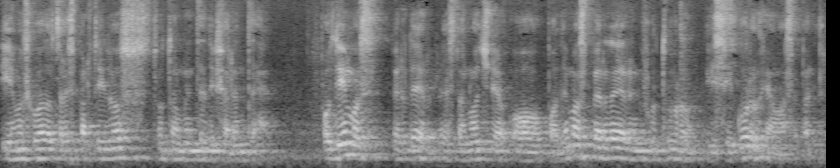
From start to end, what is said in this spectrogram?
Y hemos jugado tres partidos totalmente diferentes. Podemos perder esta noche o podemos perder en futuro y seguro que vamos a perder.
